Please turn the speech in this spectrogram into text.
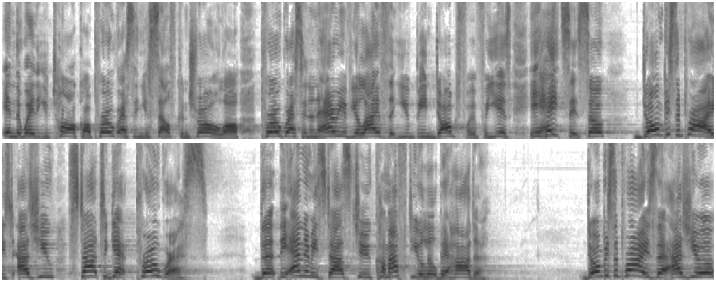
in the way that you talk or progress in your self control or progress in an area of your life that you've been dogged for for years. It hates it. So don't be surprised as you start to get progress that the enemy starts to come after you a little bit harder. Don't be surprised that as you're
